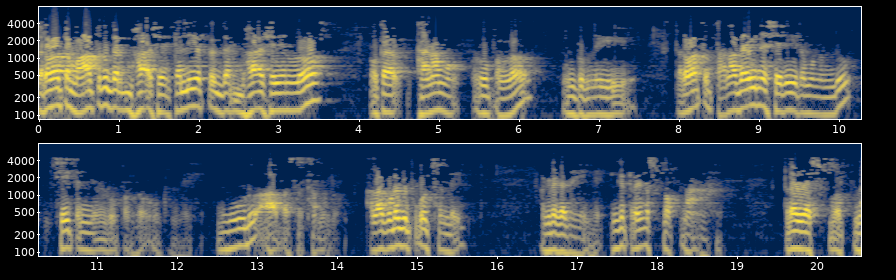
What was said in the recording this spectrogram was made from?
తర్వాత మాతృగర్భాశయం తల్లి యొక్క గర్భాశయంలో ఒక కణము రూపంలో ఉంటుంది. తర్వాత తనదైన శరీరమునందు చైతన్యం రూపంలో ఉంటుంది. మూడు ఆవసథములు అలా కూడా చెప్పుకోవచ్చండి. అక్కడ కదా అయింది ఇంకా త్రయస్వప్న. త్రయస్వప్న.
